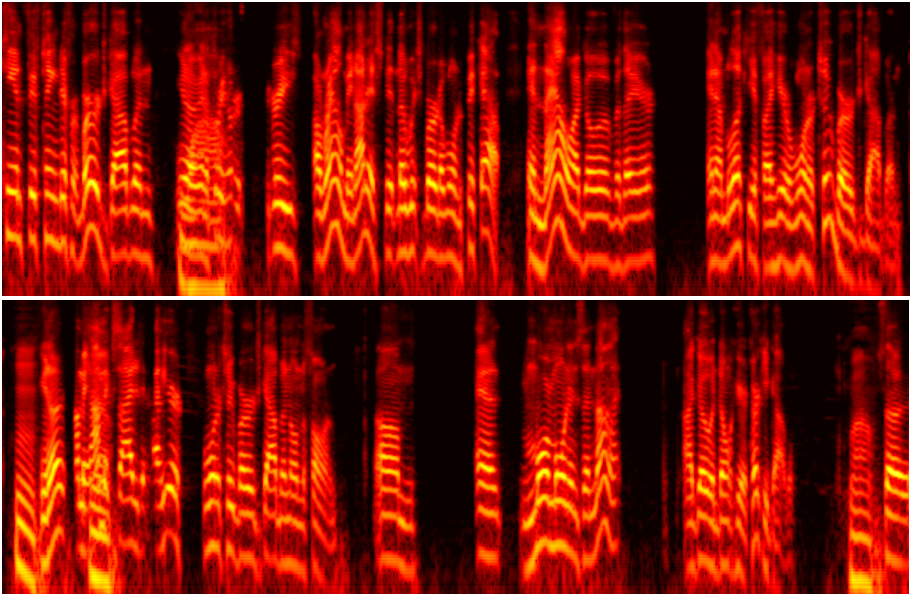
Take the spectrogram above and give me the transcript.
10, 15 different birds gobbling, you know, in a 300 degrees around me, and I just didn't know which bird I wanted to pick out. And now I go over there, and I'm lucky if I hear one or two birds gobbling. Hmm. You know, I mean, I'm excited if I hear one or two birds gobbling on the farm. Um, and more mornings than not, I go and don't hear a turkey gobble. Wow. So,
